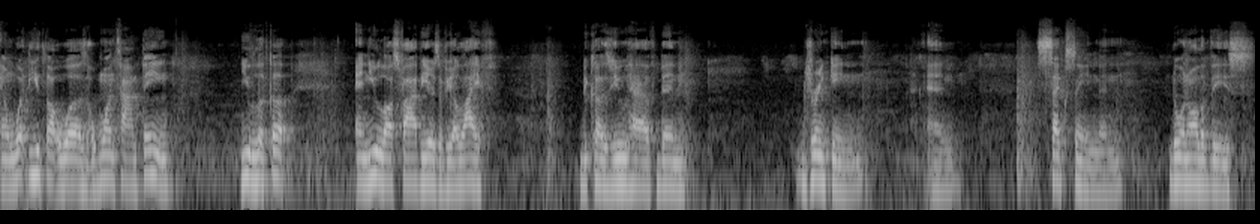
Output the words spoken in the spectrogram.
and what you thought was a one time thing, you look up and you lost five years of your life because you have been drinking and sexing and doing all of these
